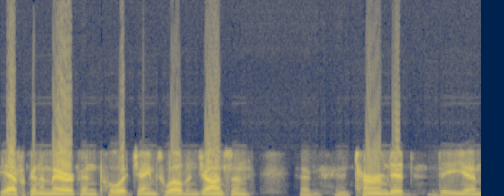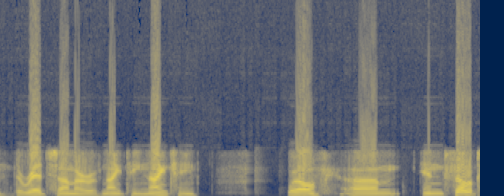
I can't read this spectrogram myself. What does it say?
the African American poet James Weldon Johnson uh, termed it the um, the Red Summer of 1919. Well, um, in Phillips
